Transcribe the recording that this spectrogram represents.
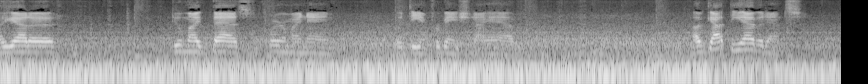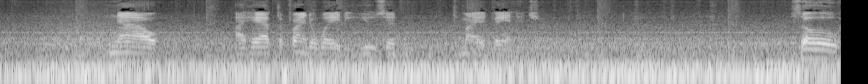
I gotta do my best to clear my name with the information I have. I've got the evidence. Now I have to find a way to use it to my advantage. So,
